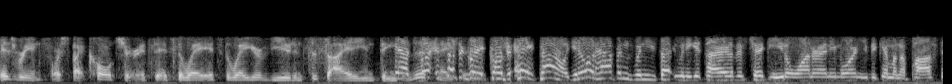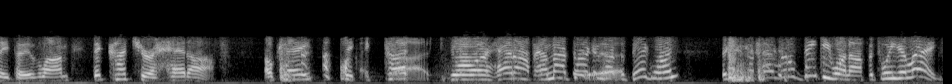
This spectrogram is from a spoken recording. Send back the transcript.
is reinforced by culture. It's it's the way it's the way you're viewed in society and things Yeah, of it's, this it's such a great culture. Hey, pal, you know what happens when you when you get tired of this chick and you don't want her anymore and you become an apostate to Islam? They cut your head off. Okay? Oh, they cut God. your head off. And I'm not talking Yeah. about the big one. They cut that little dinky one off between your legs.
